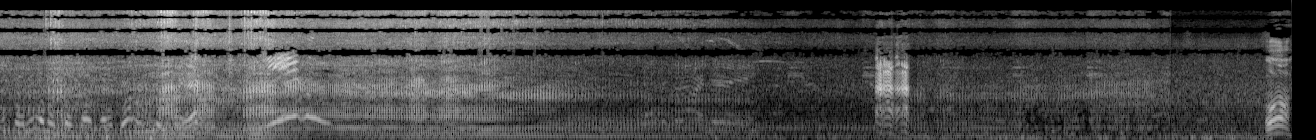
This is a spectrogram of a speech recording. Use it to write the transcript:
Não tem nem a É. Ó.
